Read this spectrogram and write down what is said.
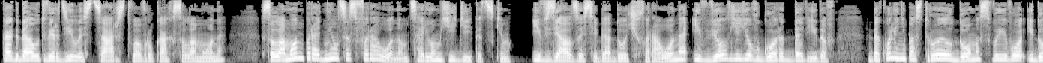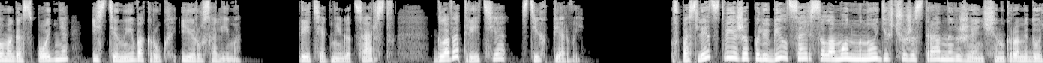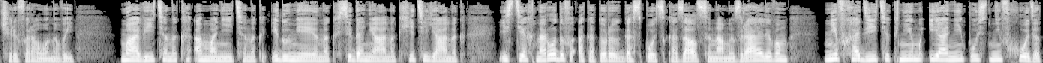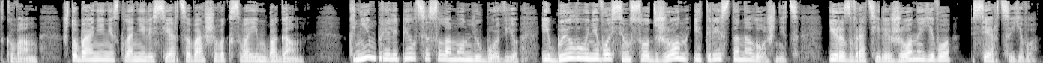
Когда утвердилось царство в руках Соломона, Соломон породнился с фараоном, царем египетским, и взял за себя дочь фараона и ввел ее в город Давидов, доколе не построил дома своего и дома Господня и стены вокруг Иерусалима. Третья книга Царств, глава 3, стих 1. Впоследствии же полюбил царь Соломон многих чужестранных женщин, кроме дочери фараоновой: моавитянок, аммонитянок, идумеянок, сидонянок, хитиянок, из тех народов, о которых Господь сказал сынам Израилевым: не входите к ним, и они пусть не входят к вам, чтобы они не склонили сердце вашего к своим богам. К ним прилепился Соломон любовью, и было у него семьсот жен и триста наложниц, и развратили жены его сердце его.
